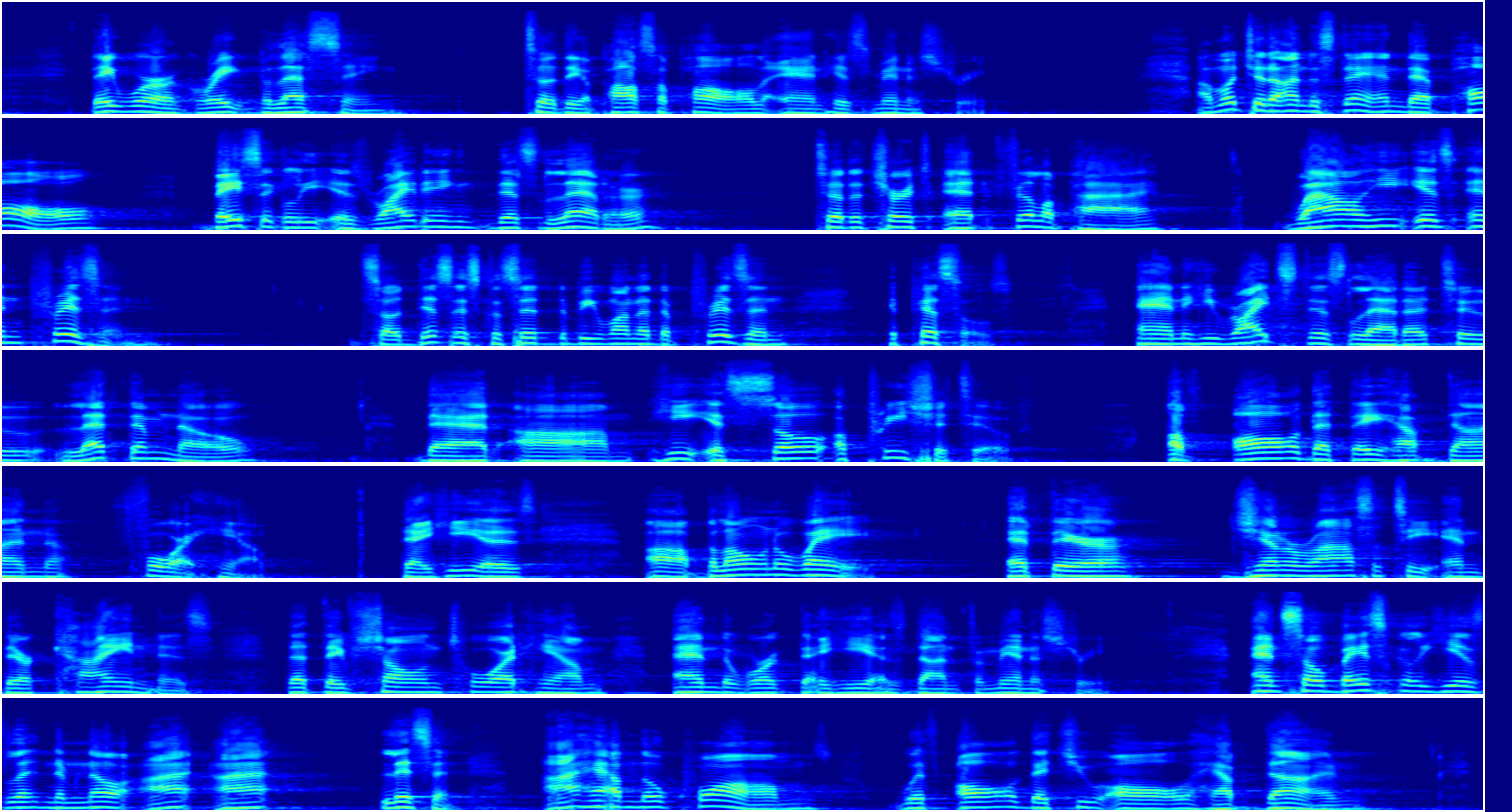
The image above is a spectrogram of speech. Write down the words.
they were a great blessing to the Apostle Paul and his ministry. I want you to understand that Paul basically is writing this letter to the church at Philippi while he is in prison. So, this is considered to be one of the prison epistles. And he writes this letter to let them know that um, he is so appreciative of all that they have done for him, that he is uh, blown away at their generosity and their kindness that they've shown toward him and the work that he has done for ministry. And so basically, he is letting them know I, I listen, I have no qualms with all that you all have done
